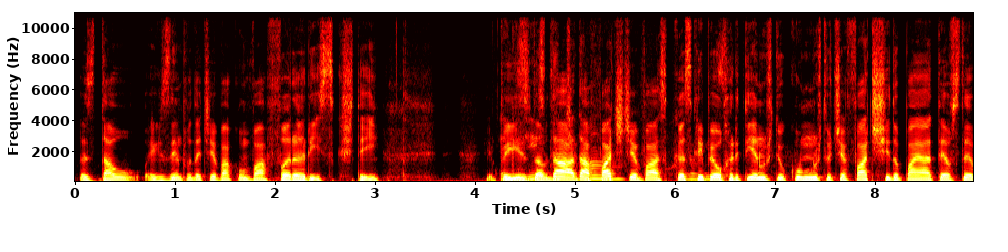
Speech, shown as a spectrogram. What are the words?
îți dau exemplu de ceva cumva fără risc, știi? Păi îți dau, da, ceva? da, faci ceva, că scrii pe o hârtie, nu știu cum, nu știu ce faci și după aia te, o să te,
